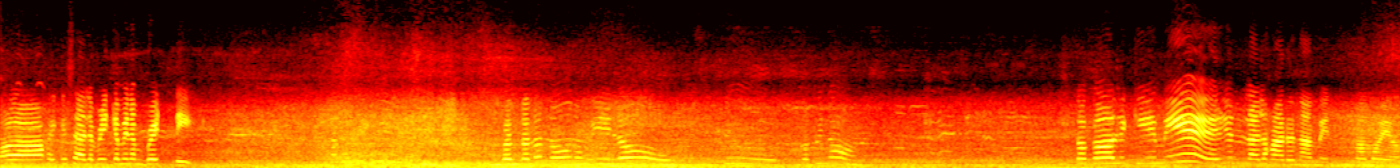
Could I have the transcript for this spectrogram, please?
Makakikiselebrate kami ng birthday. Ang ganda na, no? Ng ilaw. Gabi na. Tagal ni Kimi. Yun, lalakaran namin mamaya.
